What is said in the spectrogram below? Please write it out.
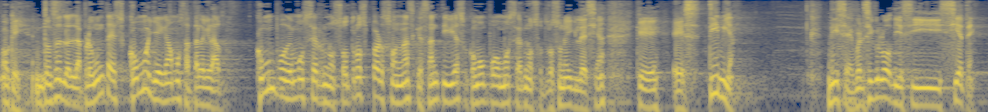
Ok, entonces la pregunta es, ¿cómo llegamos a tal grado? ¿Cómo podemos ser nosotros personas que están tibias o cómo podemos ser nosotros una iglesia que es tibia? Dice, versículo 17,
